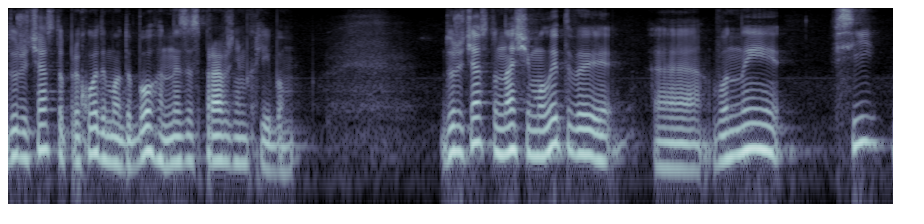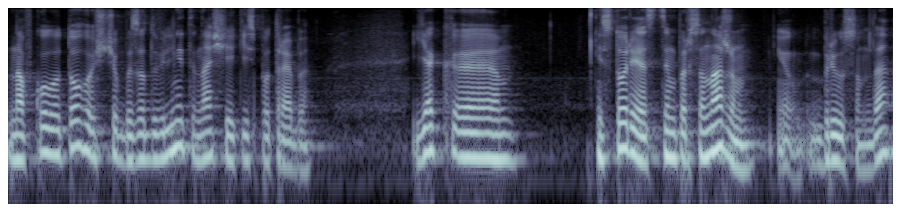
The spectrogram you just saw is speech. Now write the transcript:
дуже часто приходимо до Бога не за справжнім хлібом. Дуже часто наші молитви, е, вони всі навколо того, щоб задовільнити наші якісь потреби. Як е, історія з цим персонажем, е, Брюсом, да?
